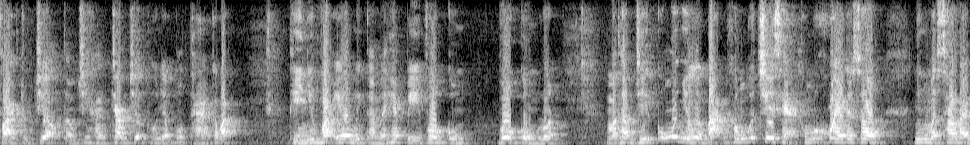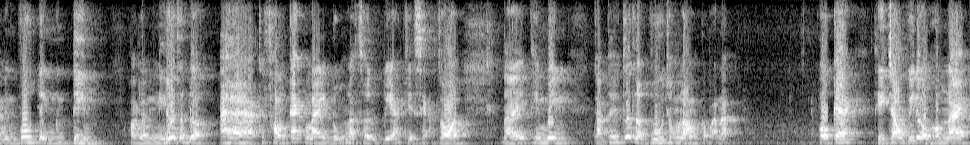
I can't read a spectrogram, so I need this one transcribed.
vài chục triệu, thậm chí hàng trăm triệu thu nhập một tháng các bạn. Thì như vậy mình cảm thấy happy vô cùng vô cùng luôn. Mà thậm chí cũng có nhiều người bạn không có chia sẻ, không có khoe cho Sơn. Nhưng mà sau này mình vô tình mình tìm, hoặc là mình lướt ra được à cái phong cách này đúng là Sơn PS chia sẻ rồi. Đấy, thì mình cảm thấy rất là vui trong lòng các bạn ạ. Ok thì trong video hôm nay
